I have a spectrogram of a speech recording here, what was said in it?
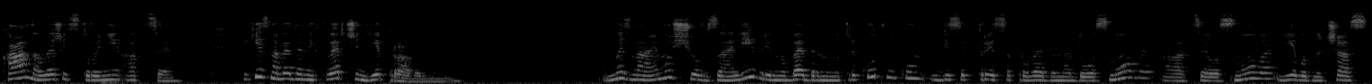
К належить стороні АЦ. Які з наведених тверджень є правильними? Ми знаємо, що взагалі в рівнобедреному трикутнику бісектриса проведена до основи, а це основа є водночас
